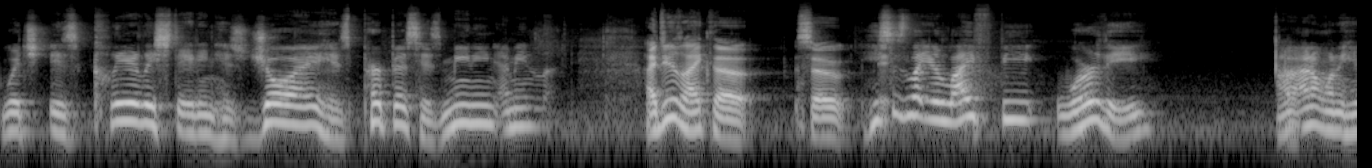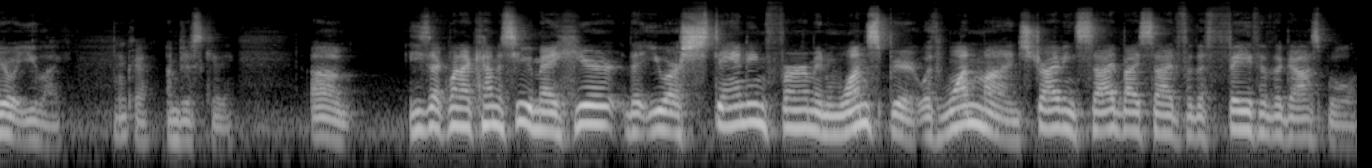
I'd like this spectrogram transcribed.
which is clearly stating his joy, his purpose, his meaning. I mean, I do like though. So he says, "Let your life be worthy." I, I don't want to hear what you like. okay. I'm just kidding. Um, he's like, "When I come to see you, may I hear that you are standing firm in one spirit, with one mind, striving side by side for the faith of the gospel."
